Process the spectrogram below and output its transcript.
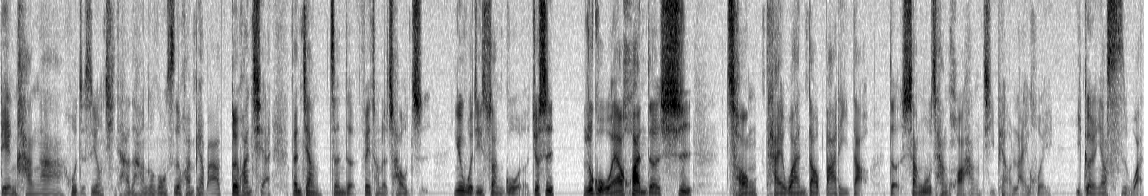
联航啊，或者是用其他的航空公司的换票把它兑换起来，但这样真的非常的超值。因为我已经算过了，就是如果我要换的是从台湾到巴厘岛的商务舱华航机票来回，一个人要四万，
